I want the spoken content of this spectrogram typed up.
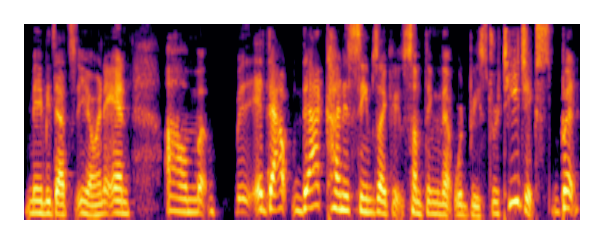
maybe that's you know, and and um, that that kind of seems like something that would be strategic. But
